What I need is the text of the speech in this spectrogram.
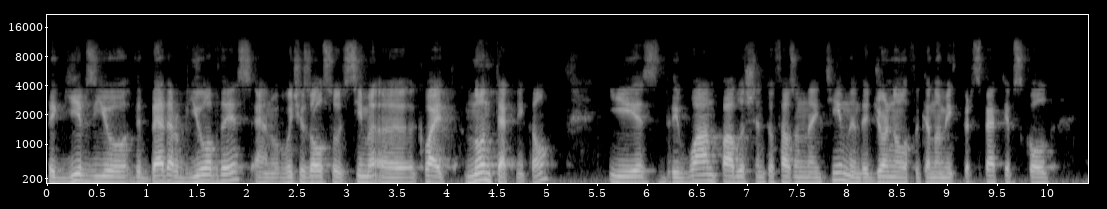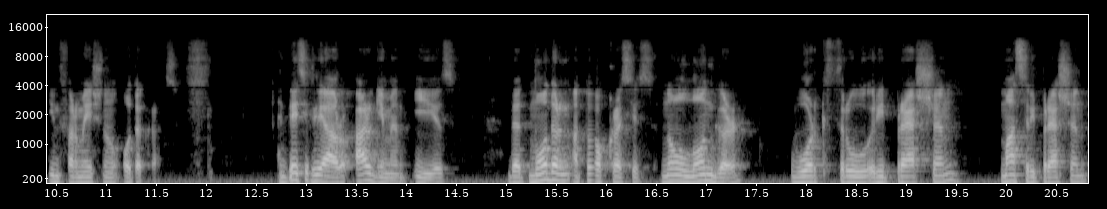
that gives you the better view of this, and which is also uh, quite non-technical, is the one published in 2019 in the Journal of Economic Perspectives called Informational Autocrats. And basically, our argument is that modern autocracies no longer work through repression, mass repression,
